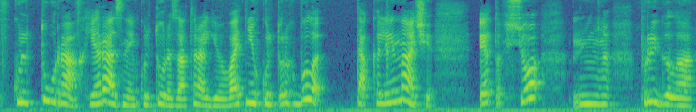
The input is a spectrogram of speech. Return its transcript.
в культурах, я разные культуры затрагиваю. В одних культурах было так или иначе. Это все прыгало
